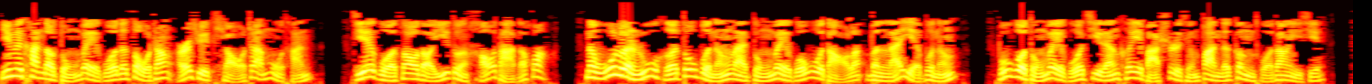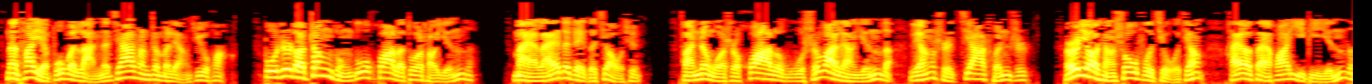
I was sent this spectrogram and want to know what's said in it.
因为看到董卫国的奏章而去挑战木坛，结果遭到一顿好打的话，那无论如何都不能赖董卫国误导了。本来也不能。不过董卫国既然可以把事情办得更妥当一些，那他也不会懒得加上这么两句话。不知道张总督花了多少银子买来的这个教训，反正我是花了五十万两银子粮食加船只，而要想收复九江，还要再花一笔银子。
